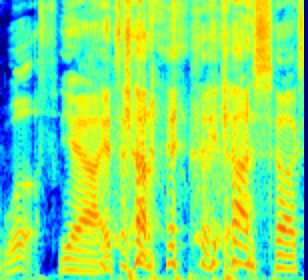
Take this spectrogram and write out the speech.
Woof. Yeah, it's kind of it kind of sucks,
